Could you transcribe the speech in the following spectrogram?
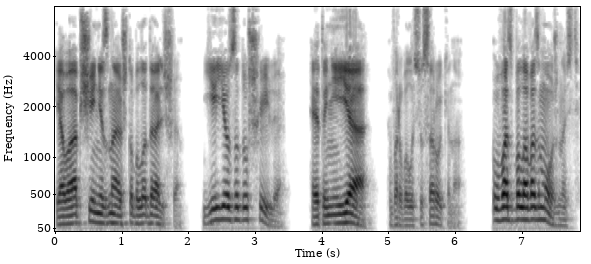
Я вообще не знаю, что было дальше. Ее задушили. Это не я, вырвалось у Сорокина. У вас была возможность,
